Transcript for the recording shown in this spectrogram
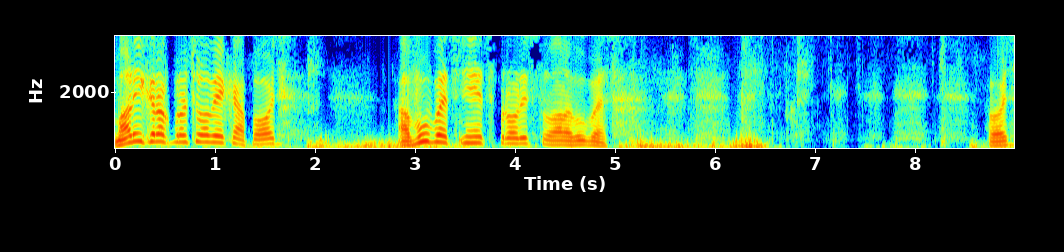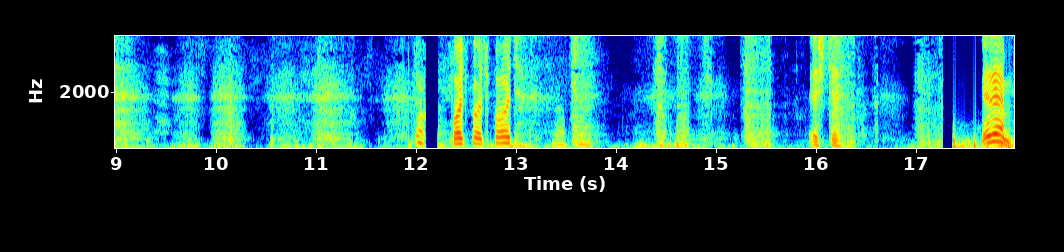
Malý krok pro člověka, pojď. A vůbec nic pro lidstvo, ale vůbec. Pojď. Pojď, pojď, pojď. Ještě. Jedem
